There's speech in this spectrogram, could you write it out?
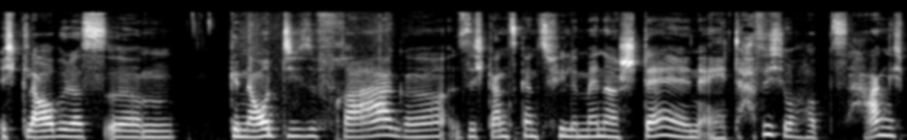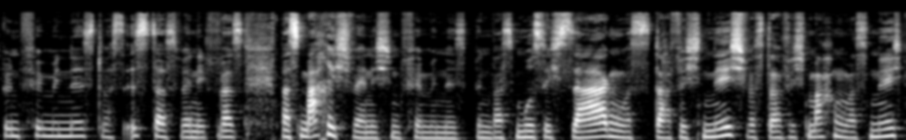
ich glaube, dass ähm, genau diese Frage sich ganz, ganz viele Männer stellen. Ey, darf ich überhaupt sagen, ich bin Feminist? Was ist das, wenn ich, was, was mache ich, wenn ich ein Feminist bin? Was muss ich sagen? Was darf ich nicht? Was darf ich machen? Was nicht?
